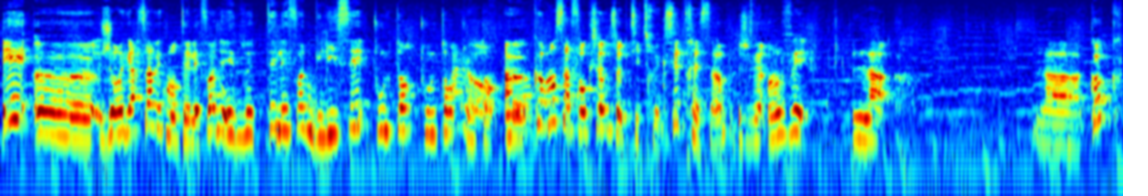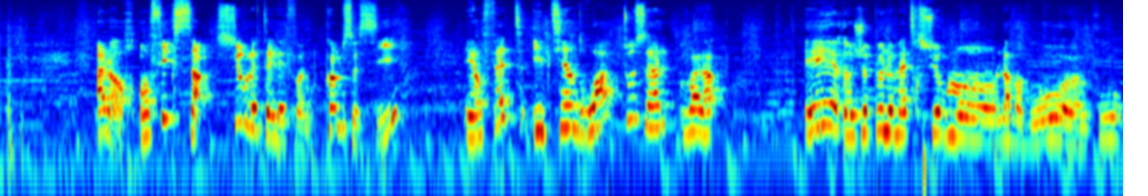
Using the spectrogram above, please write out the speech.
Et euh, je regarde ça avec mon téléphone et le téléphone glissait tout le temps, tout le temps, tout le temps. Euh, comment ça fonctionne ce petit truc? C'est très simple. Je vais enlever la, la coque. Alors, on fixe ça sur le téléphone comme ceci. Et en fait, il tient droit tout seul. Voilà. Et euh, je peux le mettre sur mon lavabo pour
